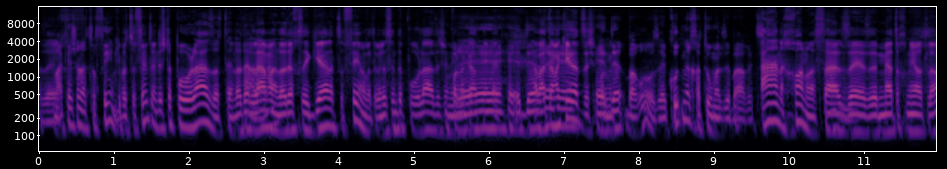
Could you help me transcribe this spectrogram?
זה- מה הקשר לצופים? כי בצופים תמיד יש את הפעולה הזאת, אני לא יודע אה. למה, אני לא יודע איך זה הגיע לצופים, אבל תמיד עושים את הפעולה הזו שפול מקארטני מת. היעדר... אבל אתה מכיר את זה ברור, זה קוטנר חתום על זה בארץ. אה, נכון, הוא עשה על זה איזה 100 תוכניות, לא?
